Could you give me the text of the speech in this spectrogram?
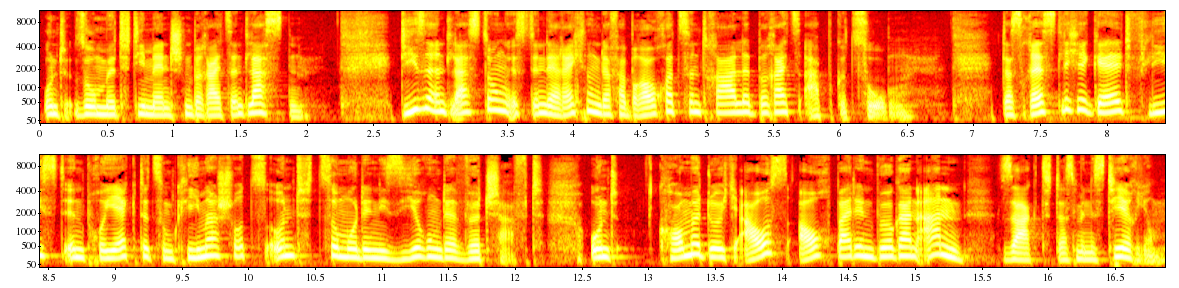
und somit die Menschen bereits entlasten. Diese Entlastung ist in der Rechnung der Verbraucherzentrale bereits abgezogen. Das restliche Geld fließt in Projekte zum Klimaschutz und zur Modernisierung der Wirtschaft und komme durchaus auch bei den Bürgern an, sagt das Ministerium.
